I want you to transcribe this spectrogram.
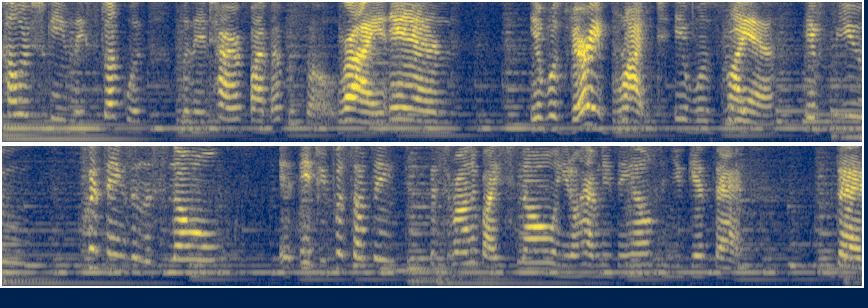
color scheme they stuck with for the entire five episodes. Right. And it was very bright. It was like yeah. if you put things in the snow, if you put something that's surrounded by snow and you don't have anything else, and you get that that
